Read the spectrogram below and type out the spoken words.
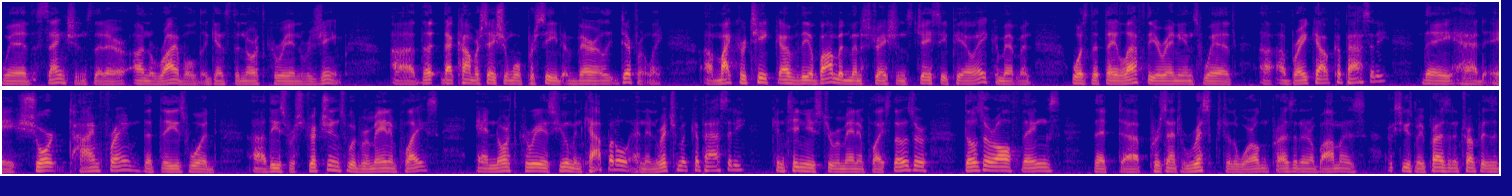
with sanctions that are unrivaled against the North Korean regime. Uh, th- that conversation will proceed very differently. Uh, my critique of the Obama administration's JCPOA commitment was that they left the Iranians with a breakout capacity. They had a short time frame that these would uh, these restrictions would remain in place, and North Korea's human capital and enrichment capacity continues to remain in place. Those are those are all things that uh, present risk to the world, and President Obama is, excuse me, President Trump is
